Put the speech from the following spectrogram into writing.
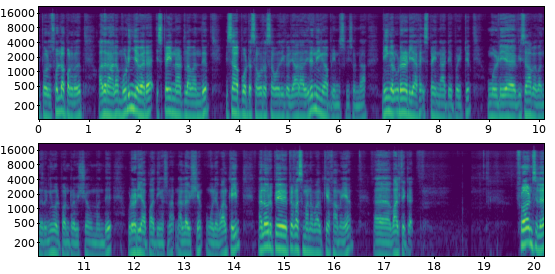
இப்போது இப்பொழுது சொல்லப்படுகிறது. அதனால் முடிஞ்ச வரை ஸ்பெயின் நாட்டில் வந்து விசா போட்ட சௌர சகோதரிகள் யாராவது இருந்தீங்க அப்படின்னு சொல்லி சொன்னால் நீங்கள் உடனடியாக ஸ்பெயின் நாட்டுக்கு போயிட்டு உங்களுடைய விசாவை வந்து ரினியூவல் பண்ணுற விஷயம் வந்து உடனடியாக பார்த்தீங்கன்னு சொன்னால் நல்ல விஷயம். உங்களுடைய வாழ்க்கையும் நல்ல ஒரு பிரகாசமான வாழ்க்கையாக அமைய வாழ்த்துக்கள். ஃப்ரான்ஸில்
